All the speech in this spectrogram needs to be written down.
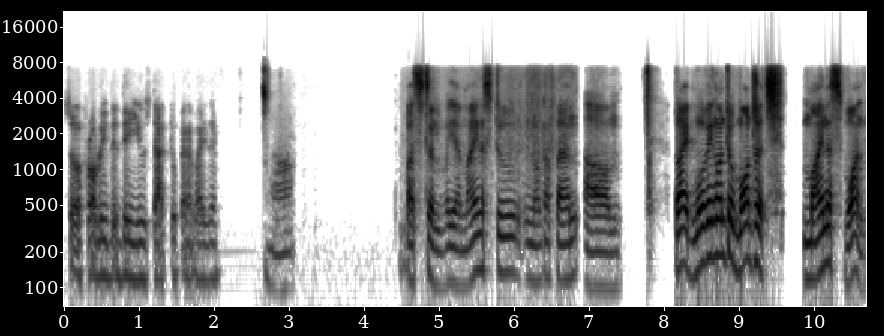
so probably they, they use that to penalize him. Uh, But still, yeah, minus two, not a fan. Um, Right, moving on to Modric, minus one.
